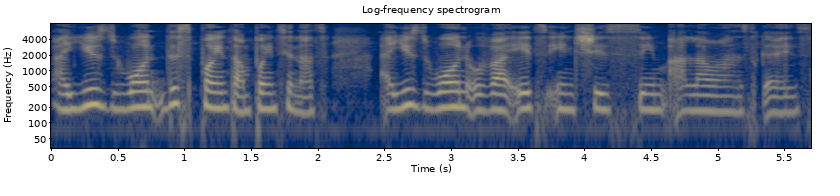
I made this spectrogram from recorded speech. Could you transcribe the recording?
I used one this point I'm pointing at I used 1 over 8 inches seam allowance guys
